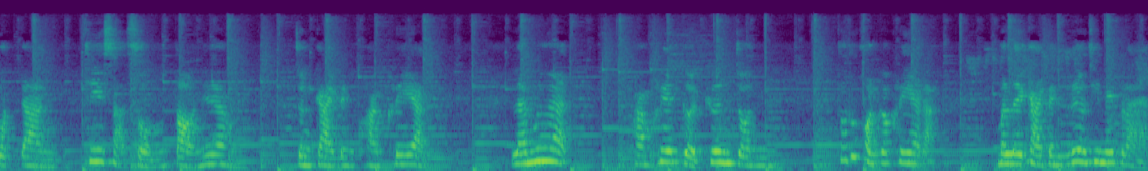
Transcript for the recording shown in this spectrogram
กดดันที่สะสมต่อเนื่อง จนกลายเป็นความเครียด และเมื่อความเครียดเกิดขึ้นจนทุกๆคนก็เครียดอะ มันเลยกลายเป็นเรื่องที่ไม่แปลก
